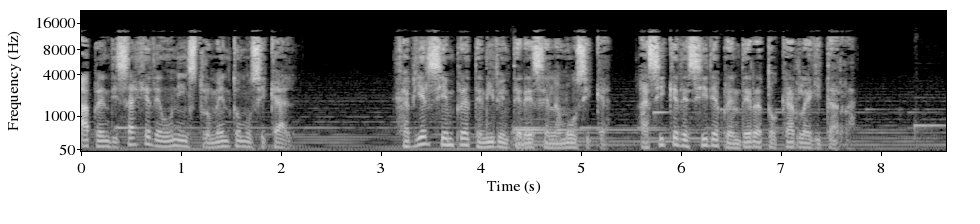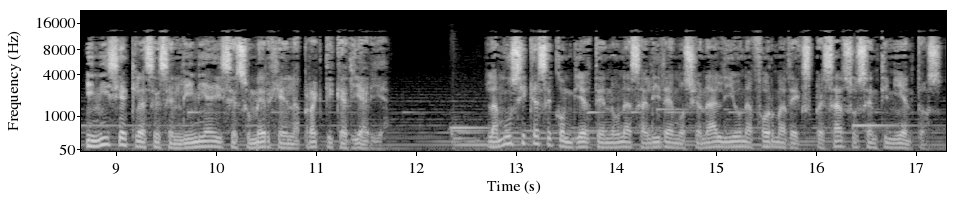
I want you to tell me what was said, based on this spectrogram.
Aprendizaje de un instrumento musical. Javier siempre ha tenido interés en la música, así que decide aprender a tocar la guitarra. Inicia clases en línea y se sumerge en la práctica diaria. La música se convierte en una salida emocional y una forma de expresar sus sentimientos.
